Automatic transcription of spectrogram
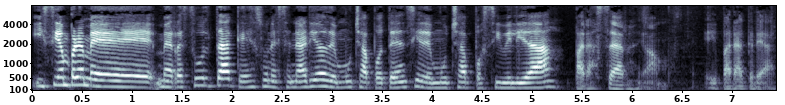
y siempre me, me, resulta que es un escenario de mucha potencia y de mucha posibilidad para hacer, digamos, y para crear.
